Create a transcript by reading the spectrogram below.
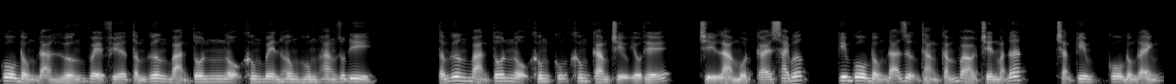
cô đồng đã hướng về phía tấm gương bản tôn ngộ không bên hông hung hăng rút đi. Tấm gương bản tôn ngộ không cũng không cam chịu yếu thế, chỉ là một cái sai bước, kim cô đồng đã dựng thẳng cắm vào trên mặt đất, chặn kim cô đồng đánh.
